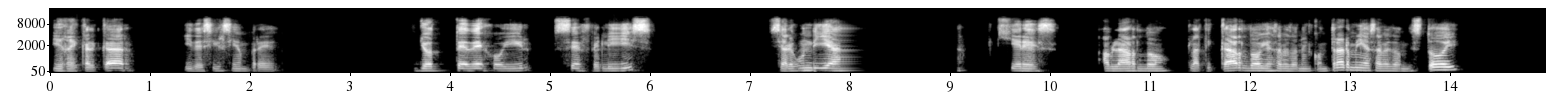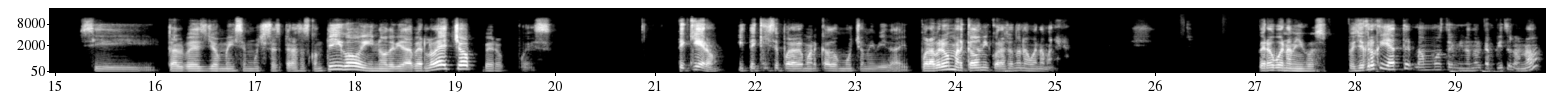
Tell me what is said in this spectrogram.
y recalcar, y decir siempre, yo te dejo ir, sé feliz. Si algún día quieres hablarlo, platicarlo, ya sabes dónde encontrarme, ya sabes dónde estoy. Si tal vez yo me hice muchas esperanzas contigo y no debía haberlo hecho, pero pues te quiero y te quise por haber marcado mucho mi vida y por haber marcado mi corazón de una buena manera. Pero bueno, amigos, pues yo creo que ya vamos terminando el capítulo, ¿no?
